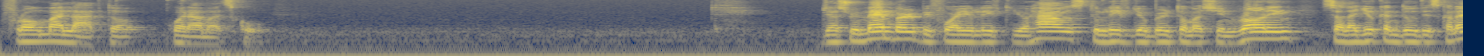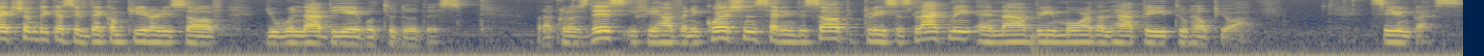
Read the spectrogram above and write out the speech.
from my laptop when I'm at school Just remember before you leave your house to leave your virtual machine running so that you can do this connection because if the computer is off, you will not be able to do this. But I close this. If you have any questions setting this up, please Slack me and I'll be more than happy to help you out. See you in class.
